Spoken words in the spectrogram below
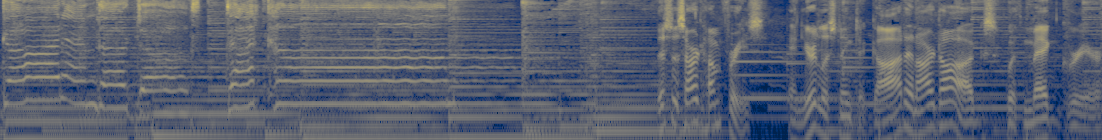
GodandOurDogs.com. This is Art Humphreys, and you're listening to God and Our Dogs with Meg Greer.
